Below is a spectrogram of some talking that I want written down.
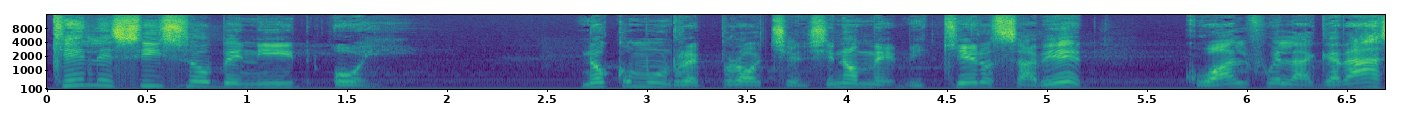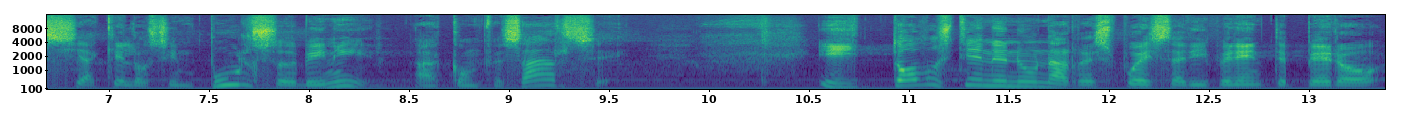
qué les hizo venir hoy? No como un reproche, sino me, quiero saber cuál fue la gracia que los impulsó a venir a confesarse. Y todos tienen una respuesta diferente, pero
